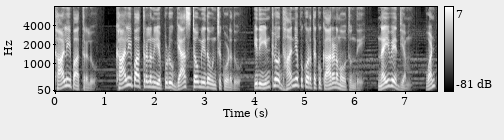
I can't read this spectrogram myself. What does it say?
ఖాళీ పాత్రలు. ఖాళీ పాత్రలను ఎప్పుడూ గ్యాస్ స్టవ్ మీద ఉంచకూడదు. ఇది ఇంట్లో ధాన్యపు కొరతకు కారణమవుతుంది. నైవేద్యం. వంట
